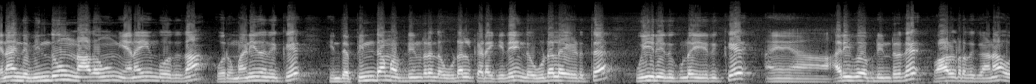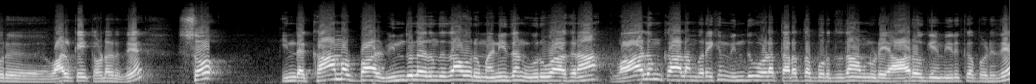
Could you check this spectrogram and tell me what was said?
ஏன்னா இந்த விந்துவும் நாதமும் இணையும் போது தான் ஒரு மனிதனுக்கு இந்த பிண்டம் அப்படின்ற இந்த உடல் கிடைக்குது. இந்த உடலை எடுத்த உயிர் இதுக்குள்ளே இருக்குது அறிவு அப்படின்றது வாழ்கிறதுக்கான ஒரு வாழ்க்கை தொடருது. ஸோ இந்த காமப்பால் விந்துலேருந்து தான் ஒரு மனிதன் உருவாகிறான். வாழும் காலம் வரைக்கும் விந்துவோட தரத்தை பொறுத்து தான் அவனுடைய ஆரோக்கியம் இருக்கப்படுது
